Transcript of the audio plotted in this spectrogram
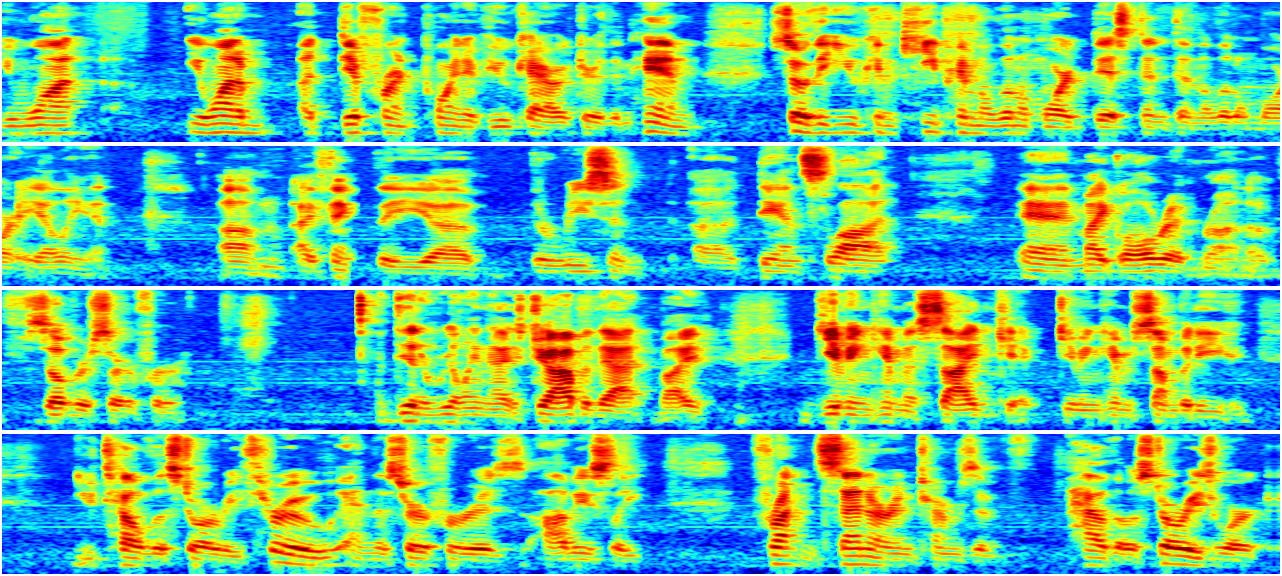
you want you want a, a different point of view character than him, so that you can keep him a little more distant and a little more alien. Um, I think the uh, the recent uh, Dan Slott and Mike Allred run of Silver Surfer did a really nice job of that by giving him a sidekick, giving him somebody you tell the story through, and the surfer is obviously front and center in terms of how those stories work,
